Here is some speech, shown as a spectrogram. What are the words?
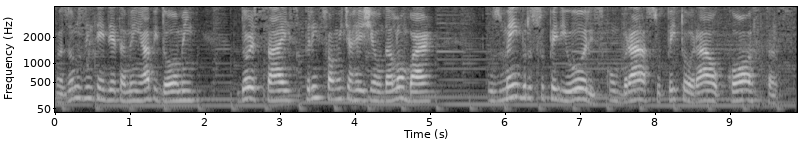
mas vamos entender também abdômen, dorsais, principalmente a região da lombar, os membros superiores com braço, peitoral, costas,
